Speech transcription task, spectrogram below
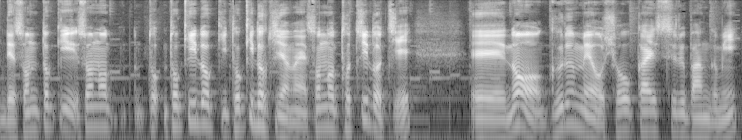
で、その時、その時々、時々じゃない、その土地土地、えー、のグルメを紹介する番組、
